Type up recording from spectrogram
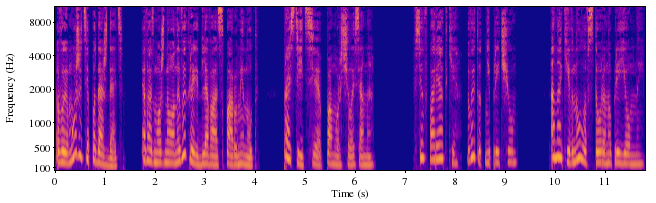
вы можете подождать. Возможно, он и выкроет для вас пару минут. «Простите», — поморщилась она. «Все в порядке, вы тут ни при чем». Она кивнула в сторону приемной.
